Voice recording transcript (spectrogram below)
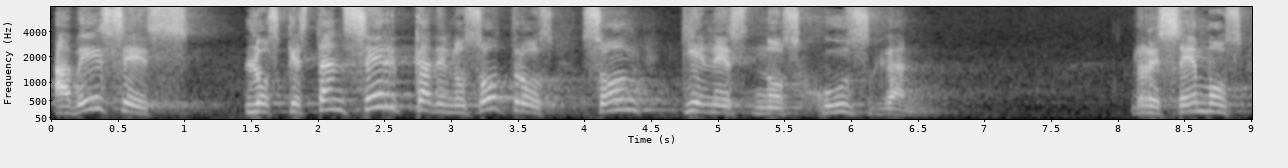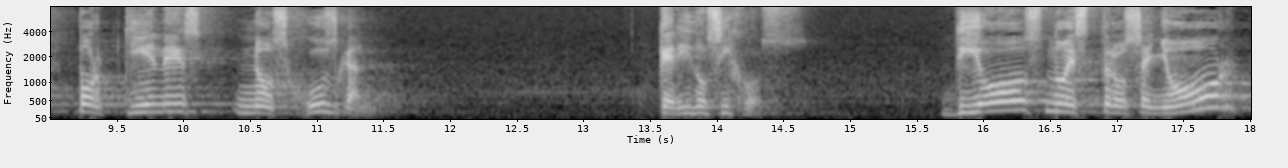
a veces los que están cerca de nosotros son quienes nos juzgan. Recemos por quienes nos juzgan. Queridos hijos, Dios nuestro Señor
